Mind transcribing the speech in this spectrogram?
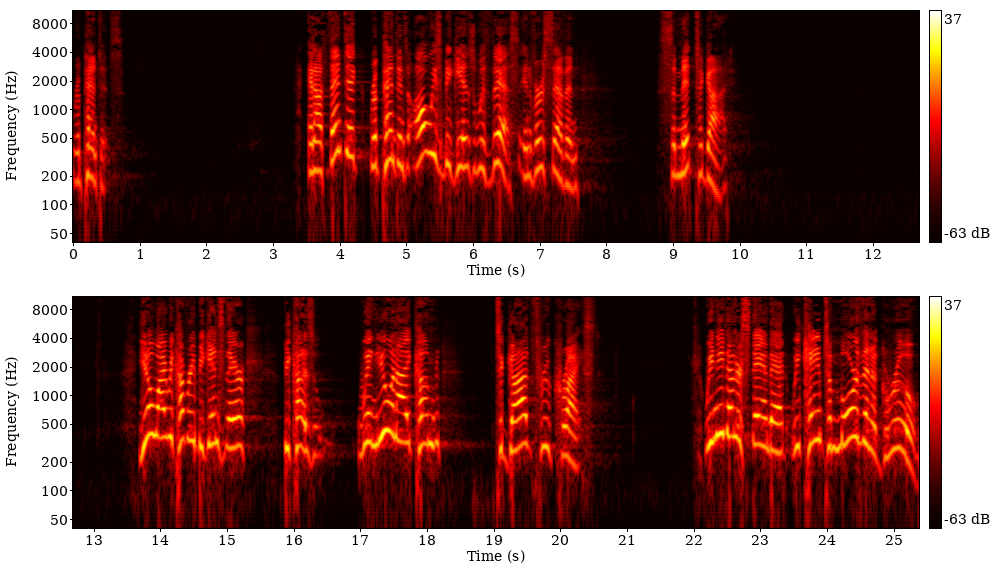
repentance. And authentic repentance always begins with this in verse 7 submit to God. You know why recovery begins there? Because when you and I come to God through Christ, we need to understand that we came to more than a groom.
